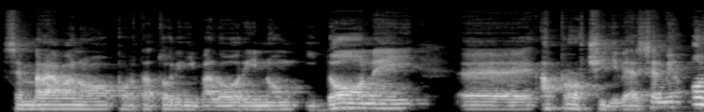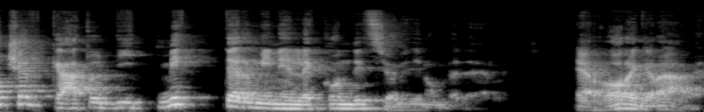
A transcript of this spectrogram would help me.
sembravano portatori di valori non idonei, eh, approcci diversi al mio, ho cercato di mettermi nelle condizioni di non vederli. Errore grave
